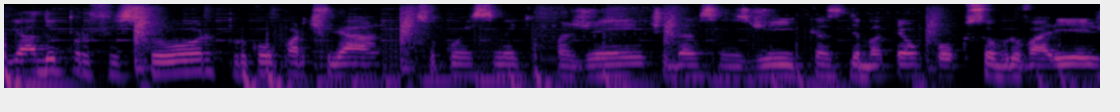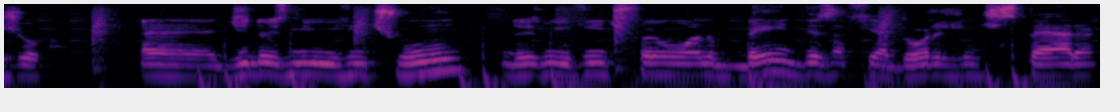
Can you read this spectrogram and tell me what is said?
Obrigado, professor, por compartilhar seu conhecimento com a gente, dar essas dicas, debater um pouco sobre o varejo é, de 2021. 2020 foi um ano bem desafiador. A gente espera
